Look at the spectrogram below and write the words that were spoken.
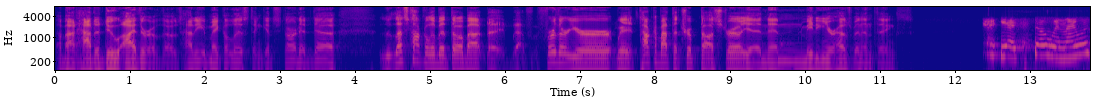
about how to do either of those. How do you make a list and get started? Uh, let's talk a little bit though about uh, further your talk about the trip to Australia and then meeting your husband and things. Yes, so when I was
